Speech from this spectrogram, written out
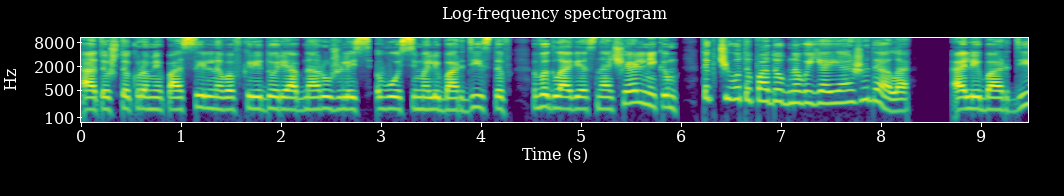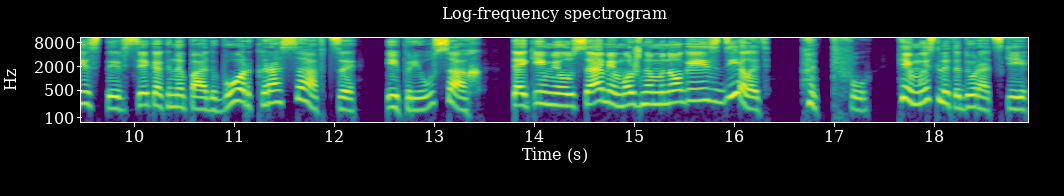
А то, что кроме посыльного в коридоре обнаружились восемь алибардистов во главе с начальником, так чего-то подобного я и ожидала. Алибардисты все как на подбор красавцы и при усах. Такими усами можно многое сделать. Тфу, и мысли-то дурацкие.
